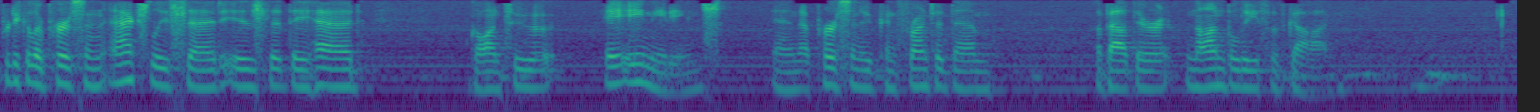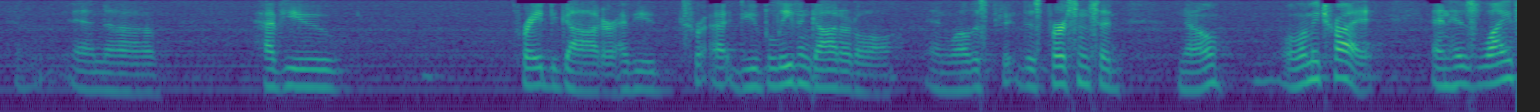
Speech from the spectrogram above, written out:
particular person actually said is that they had gone to AA meetings, and a person had confronted them about their non-belief of God. And uh, have you prayed to God, or have you tr- uh, do you believe in God at all? And well, this this person said, no? Well, let me try it. And his life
